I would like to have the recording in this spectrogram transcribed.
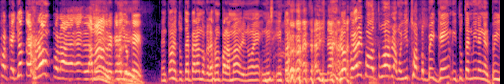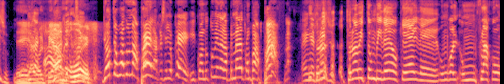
porque yo te rompo la, la madre, que sé yo qué. Entonces tú estás esperando que le rompa la madre y no es. y no es- entonces, lo peor es cuando tú hablas, when you talk a big game y tú terminas en el piso. Sí, yo- worst. Yo te voy a dar una pela, que sé yo qué. Y cuando tú vienes a la primera trompa, ¡paf! En el ¿Tú no, piso. tú no has visto un video que hay de un, gol- un flaco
